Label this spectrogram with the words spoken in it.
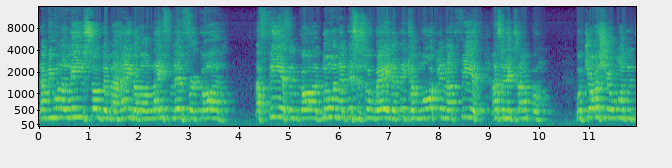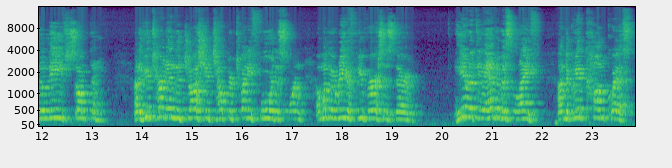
that we want to leave something behind of a life lived for God, a faith in God, knowing that this is the way that they can walk in that faith as an example. Well, Joshua wanted to leave something. And if you turn in into Joshua chapter 24 this morning, I want to read a few verses there. Here at the end of his life, and the great conquest.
